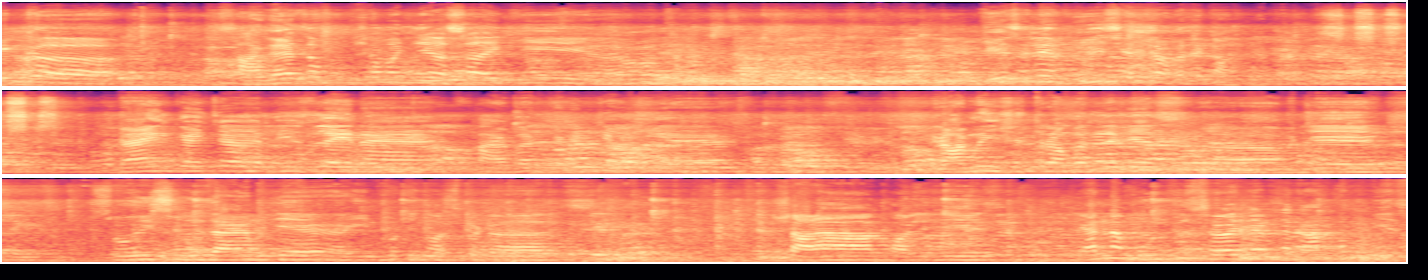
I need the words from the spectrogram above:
एक सांगायचं मुख्य म्हणजे असं आहे की हे सगळे लीज क्षेत्रामध्ये काम करतात. बँकेच्या लीज लाईन आहे फायबर कनेक्टिव्हिटी आहे. ग्रामीण क्षेत्रामधले जे म्हणजे सोयी सुविधा आहे म्हणजे इन्पुटिंग हॉस्पिटल शाळा कॉलेजेस यांना मूलभूत सेवा देण्याचं काम पण बी एस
